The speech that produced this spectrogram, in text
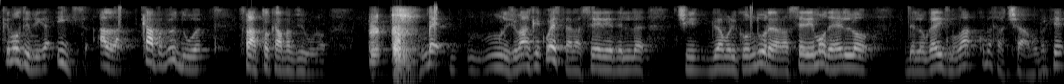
che moltiplica x alla k più 2 fratto k più 1. Beh, uno dice, ma anche questa è la serie del, ci dobbiamo ricondurre alla serie modello del logaritmo, ma come facciamo? Perché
